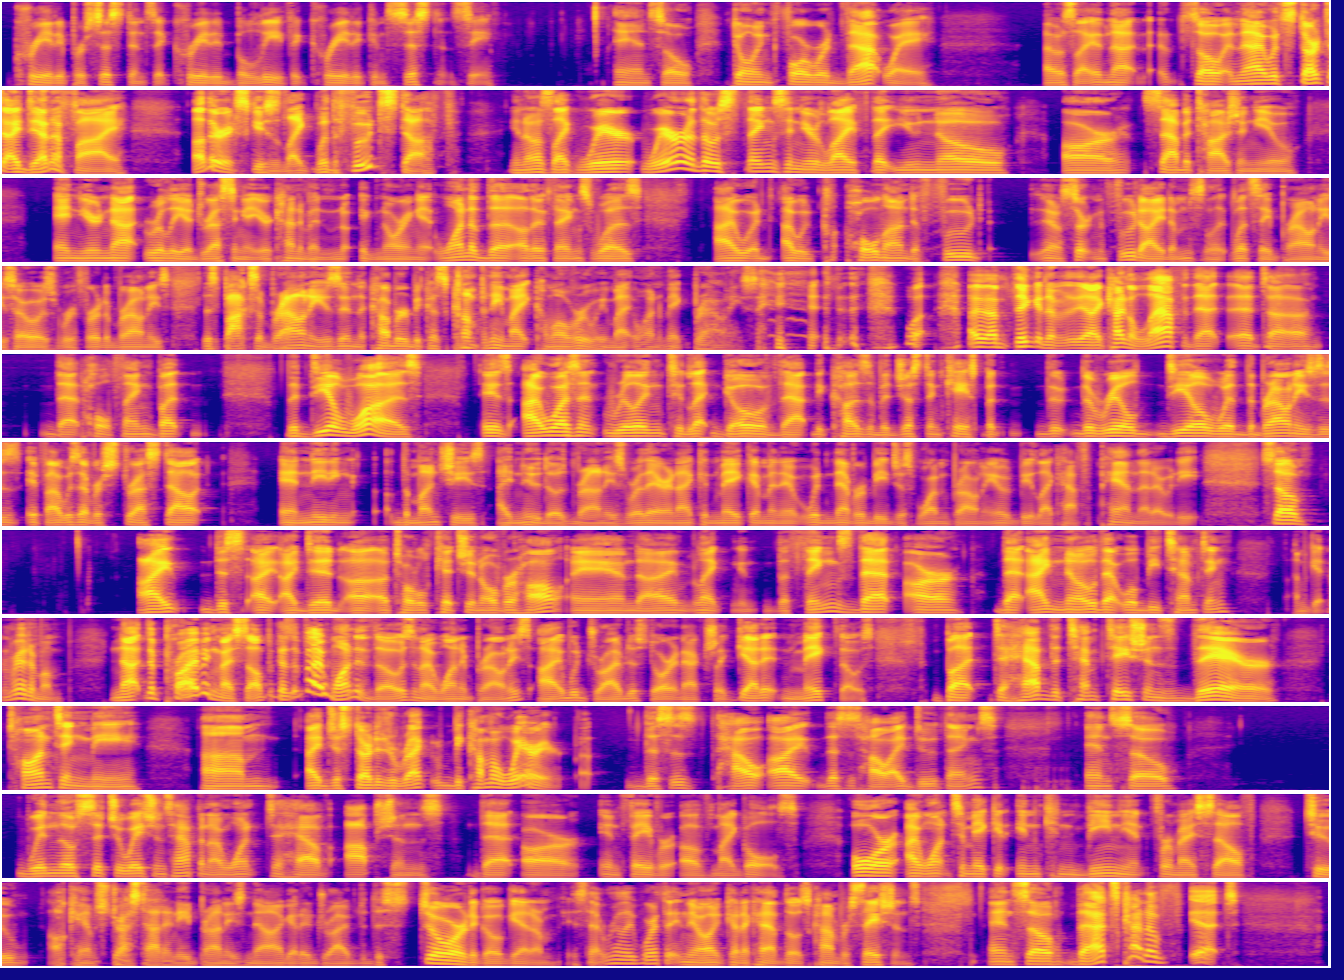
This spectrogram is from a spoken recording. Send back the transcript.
created persistence, it created belief, it created consistency. And so going forward that way, I was like, and that so and I would start to identify other excuses like with the food stuff. You know, it's like where where are those things in your life that you know are sabotaging you and you're not really addressing it. You're kind of ignoring it. One of the other things was I would I would hold on to food you know certain food items like let's say brownies i always refer to brownies this box of brownies in the cupboard because company might come over we might want to make brownies well I, am thinking of i kind of laugh at that at uh, that whole thing but the deal was is i wasn't willing to let go of that because of it just in case but the the real deal with the brownies is if i was ever stressed out and needing the munchies, I knew those brownies were there and I could make them and it would never be just one brownie. It would be like half a pan that I would eat. So I this I, I did a, a total kitchen overhaul and I like the things that are that I know that will be tempting, I'm getting rid of them. Not depriving myself because if I wanted those and I wanted brownies, I would drive to the store and actually get it and make those. But to have the temptations there taunting me um, I just started to rec- become aware. This is how I this is how I do things, and so when those situations happen, I want to have options that are in favor of my goals, or I want to make it inconvenient for myself to okay, I'm stressed out. I need brownies now. I got to drive to the store to go get them. Is that really worth it? And, You know, I got to have those conversations, and so that's kind of it.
